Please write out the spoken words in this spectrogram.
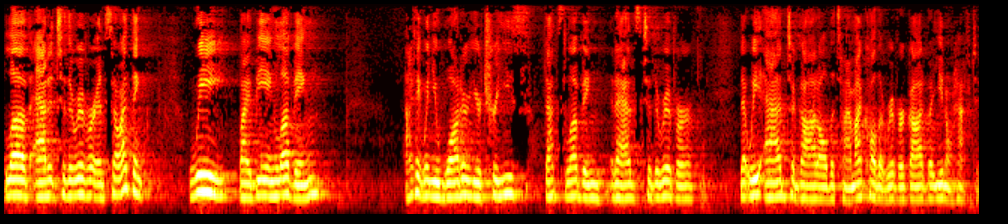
love added to the river. And so I think we, by being loving, I think when you water your trees, that's loving. It adds to the river that we add to God all the time. I call it river God, but you don't have to.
